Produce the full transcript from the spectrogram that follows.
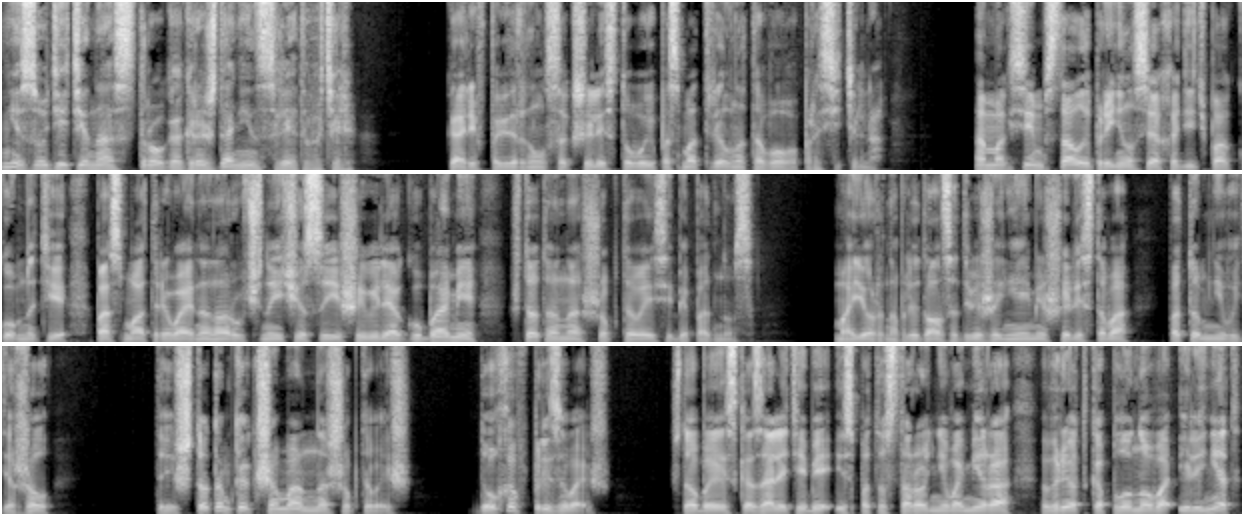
Не судите нас строго, гражданин-следователь». Карев повернулся к Шелестову и посмотрел на того вопросительно. А Максим встал и принялся ходить по комнате, посматривая на наручные часы и шевеля губами, что-то нашептывая себе под нос. Майор наблюдал за движениями Шелестова, потом не выдержал. «Ты что там как шаман нашептываешь?» Духов призываешь? Чтобы сказали тебе из потустороннего мира, врет Каплунова или нет?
